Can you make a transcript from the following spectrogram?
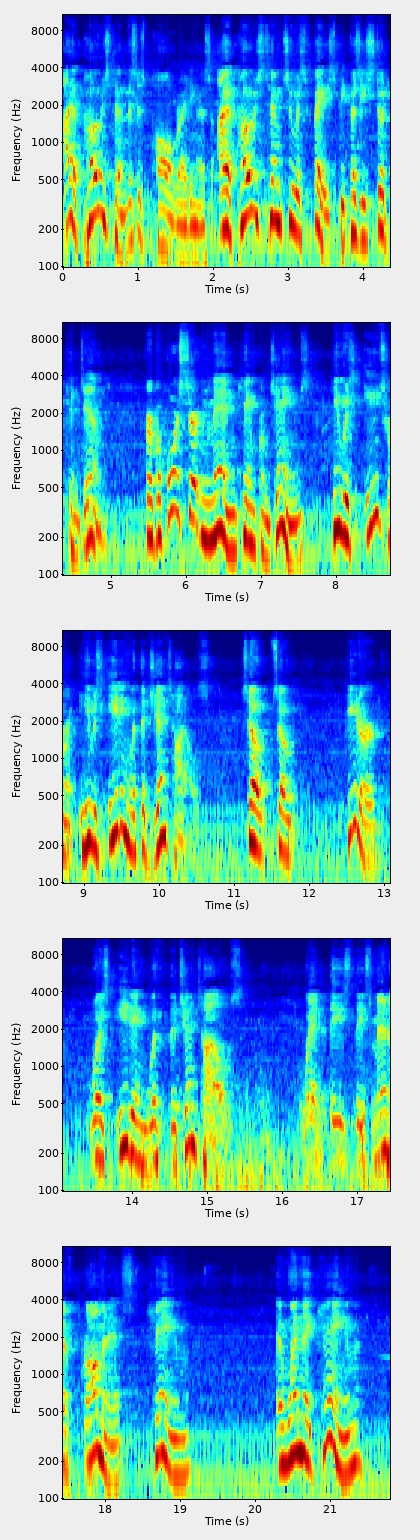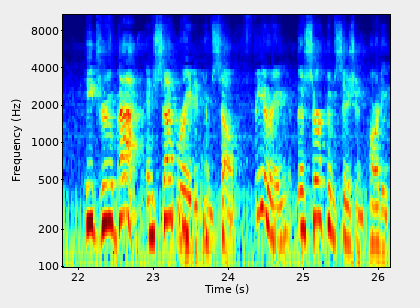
I opposed him. This is Paul writing this. I opposed him to his face because he stood condemned. For before certain men came from James, he was eating, he was eating with the Gentiles. So, so Peter was eating with the Gentiles when these, these men of prominence came. And when they came, he drew back and separated himself fearing the circumcision party.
